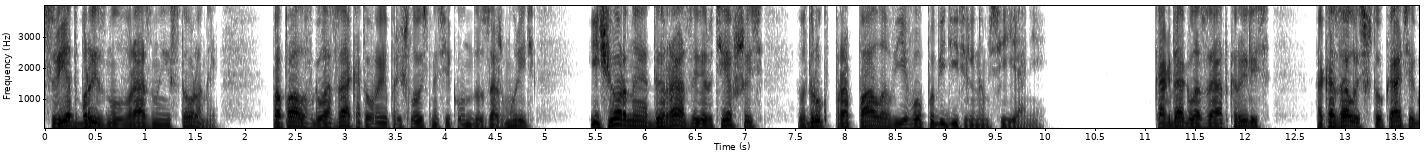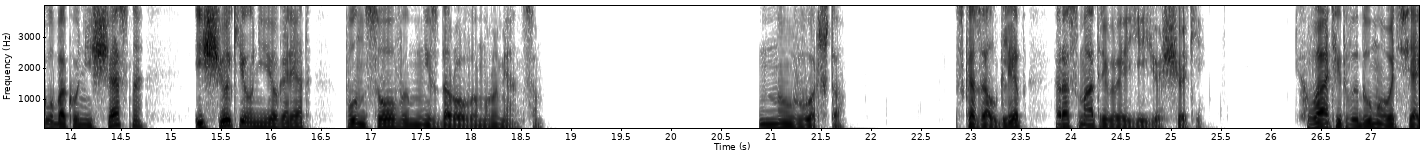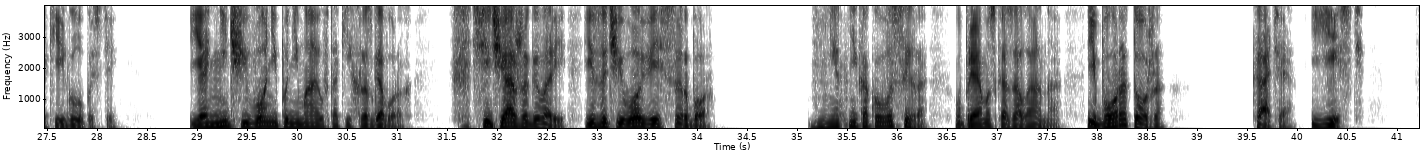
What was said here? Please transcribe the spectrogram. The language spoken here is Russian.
Свет брызнул в разные стороны, попал в глаза, которые пришлось на секунду зажмурить, и черная дыра, завертевшись, вдруг пропала в его победительном сиянии. Когда глаза открылись, оказалось, что Катя глубоко несчастна, и щеки у нее горят пунцовым нездоровым румянцем. «Ну вот что», — сказал Глеб, рассматривая ее щеки. «Хватит выдумывать всякие глупости. Я ничего не понимаю в таких разговорах. Сейчас же говори, из-за чего весь сыр-бор?» «Нет никакого сыра», — упрямо сказала она. «И бора тоже». «Катя, есть.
